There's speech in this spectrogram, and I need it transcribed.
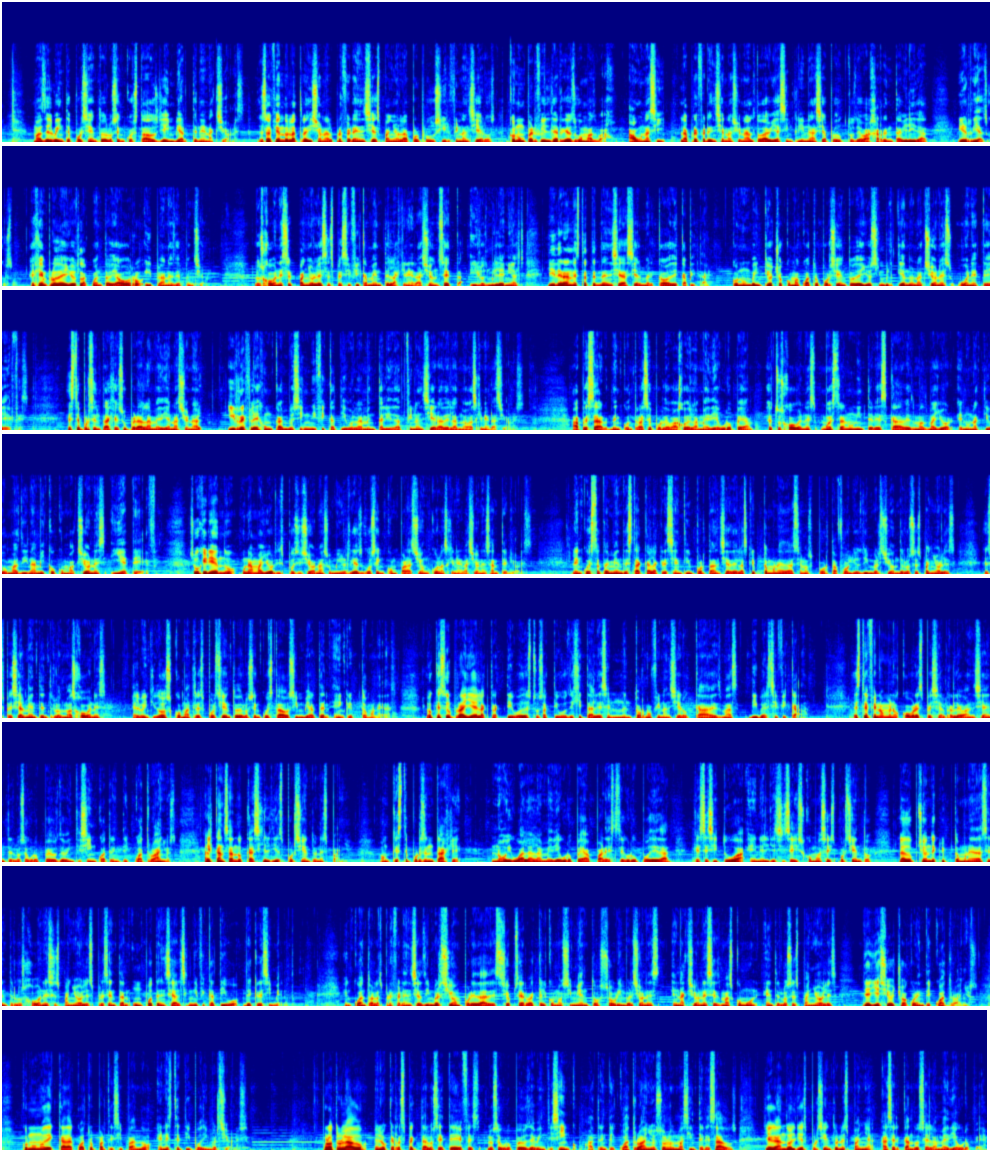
más del 20% de los encuestados ya invierten en acciones, desafiando la tradicional preferencia española por producir financieros con un perfil de riesgo más bajo. Aún así, la preferencia nacional todavía se inclina hacia productos de baja rentabilidad y riesgos. Ejemplo de ellos la cuenta de ahorro y planes de pensión. Los jóvenes españoles, específicamente la generación Z y los millennials, lideran esta tendencia hacia el mercado de capital, con un 28,4% de ellos invirtiendo en acciones o en ETFs. Este porcentaje supera la media nacional y refleja un cambio significativo en la mentalidad financiera de las nuevas generaciones. A pesar de encontrarse por debajo de la media europea, estos jóvenes muestran un interés cada vez más mayor en un activo más dinámico como acciones y ETF, sugiriendo una mayor disposición a asumir riesgos en comparación con las generaciones anteriores. La encuesta también destaca la creciente importancia de las criptomonedas en los portafolios de inversión de los españoles, especialmente entre los más jóvenes. El 22,3% de los encuestados invierten en criptomonedas, lo que subraya el atractivo de estos activos digitales en un entorno financiero cada vez más diversificado. Este fenómeno cobra especial relevancia entre los europeos de 25 a 34 años, alcanzando casi el 10% en España, aunque este porcentaje no igual a la media europea para este grupo de edad que se sitúa en el 16,6%, la adopción de criptomonedas entre los jóvenes españoles presentan un potencial significativo de crecimiento. En cuanto a las preferencias de inversión por edades, se observa que el conocimiento sobre inversiones en acciones es más común entre los españoles de 18 a 44 años, con uno de cada cuatro participando en este tipo de inversiones. Por otro lado, en lo que respecta a los ETFs, los europeos de 25 a 34 años son los más interesados, llegando al 10% en España, acercándose a la media europea.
